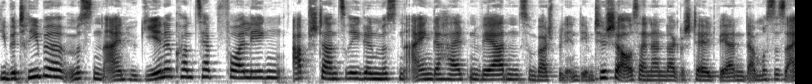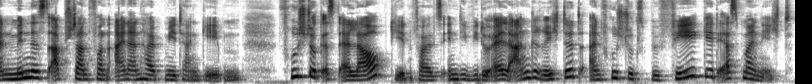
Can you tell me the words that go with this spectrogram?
Die Betriebe müssen ein Hygienekonzept vorlegen, Abstandsregeln müssen eingehalten werden, zum Beispiel indem Tische auseinandergestellt werden. Da muss es einen Mindestabstand von eineinhalb Metern geben. Frühstück ist erlaubt, jedenfalls individuell angerichtet. Ein Frühstücksbuffet geht erstmal nicht.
